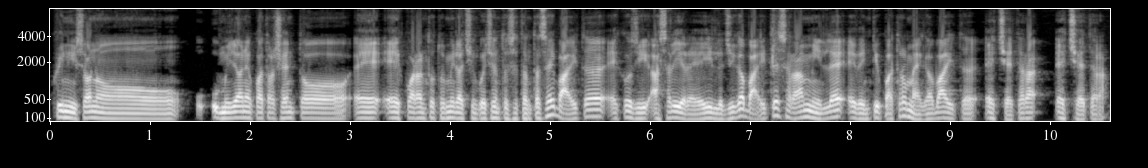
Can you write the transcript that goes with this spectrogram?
Quindi sono 1.448.576 byte e così a salire il gigabyte sarà 1024 megabyte, eccetera, eccetera.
